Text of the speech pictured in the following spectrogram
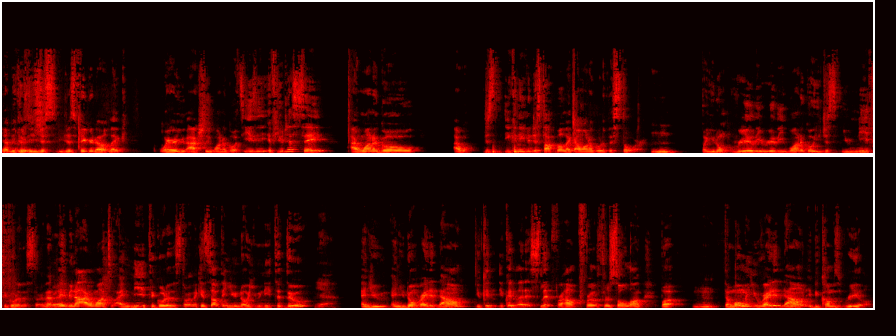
Yeah, because I mean, you just you just figured out like where you actually want to go. It's easy if you just say I want to go I w- just you can even just talk about like I want to go to the store, Mhm. but you don't really really want to go. You just you need to go to the store. That- Right. Maybe not. I want to. I need to go to the store. Like it's something you know you need to do, Yeah. and you and you don't write it down. You can you can let it slip for how for for so long, but Mhm. the moment you write it down, it becomes real.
